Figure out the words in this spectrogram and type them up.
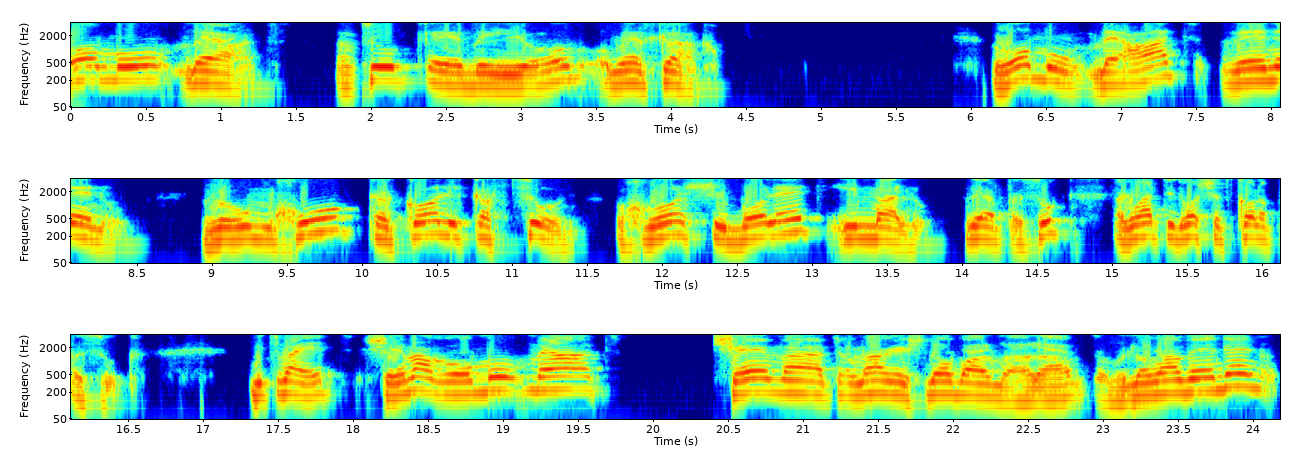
רומו מעט. הפסוק אה, באיוב אומר כך, רומו מעט ואיננו, והומחו ככל יקפצון, וכראש שיבולת ימלו. זה הפסוק, הגמרא תדרוש את כל הפסוק. מתמעט, שנאמר רומו מעט, שמא תאמר ישנו בעל מעליו, תאמר לומר ואיננו.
